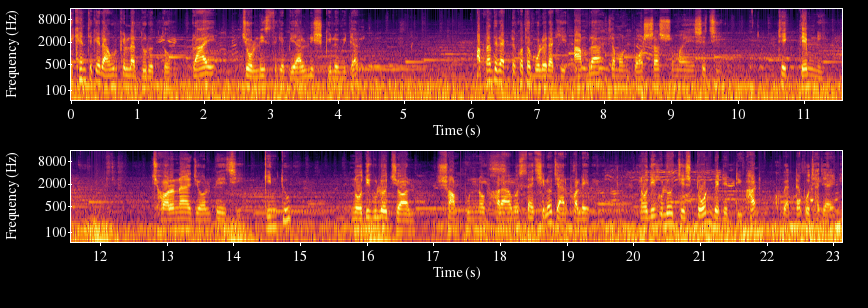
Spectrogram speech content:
এখান থেকে রাউরকেল্লার দূরত্ব প্রায় চল্লিশ থেকে বিয়াল্লিশ কিলোমিটার। আপনাদের একটা কথা বলে রাখি, আমরা যেমন বর্ষার সময় এসেছি, ঠিক তেমনি ঝর্ণায় জল পেয়েছি, কিন্তু নদীগুলোর জল সম্পূর্ণ ভরা অবস্থায় ছিল, যার ফলে নদীগুলোর যে স্টোন বেডেড রিভার খুব একটা বোঝা যায়নি।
